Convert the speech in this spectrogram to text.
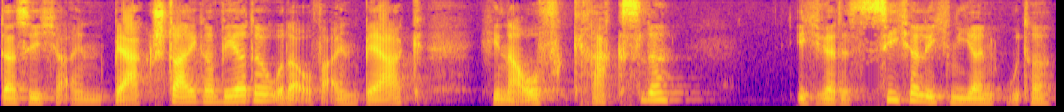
dass ich ein Bergsteiger werde oder auf einen Berg hinaufkraxle. Ich werde sicherlich nie ein guter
